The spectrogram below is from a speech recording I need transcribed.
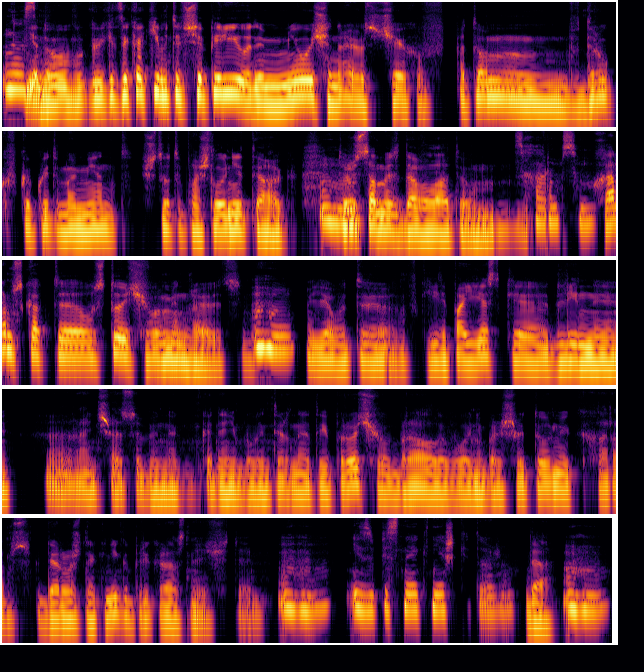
Ну, Не, ну, это какими-то все периодами. Мне очень нравился Чехов. Потом вдруг в какой-то момент что-то пошло не так. То же самое с Довлатовым. С Хармсом. Хармс как-то устойчиво мне нравится. Я вот э, в какие-то поездки длинные, раньше особенно, когда не было интернета и прочего, брал его небольшой томик. Хармс, дорожная книга прекрасная, я считаю. Мгм. И записные книжки тоже. Да. Мгм.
